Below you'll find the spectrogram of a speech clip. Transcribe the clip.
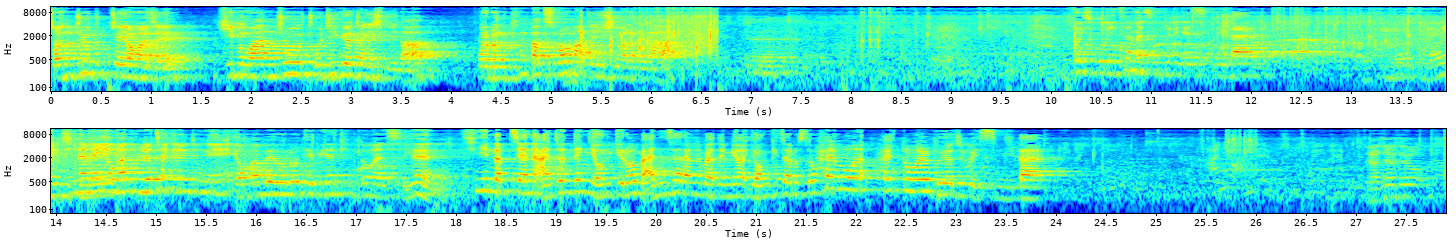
전주국제영화제 김완주 조직위원장이십니다. 여러분 큰 박수로 맞이해 주시기 바랍니다. 모시고 인사 말씀드리겠습니다. 네, 지난해 영화 돌려차기를 통해 영화 배우로 데뷔한 김동완 씨는 신인답지 않은 안전된 연기로 많은 사랑을 받으며 연기자로서 활동, 활동을 보여주고 있습니다. 네, 안녕하세요.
